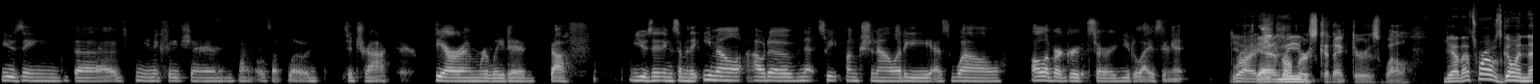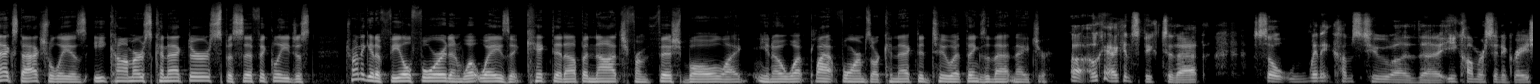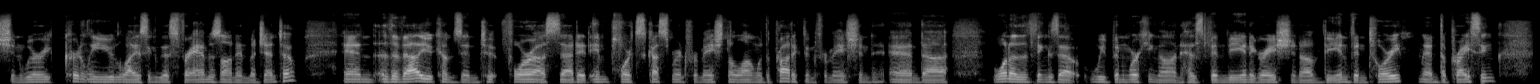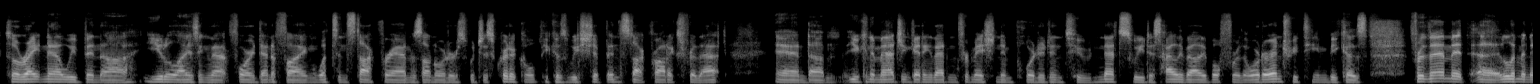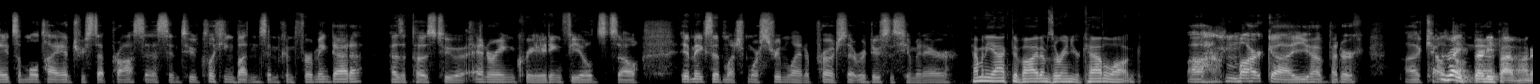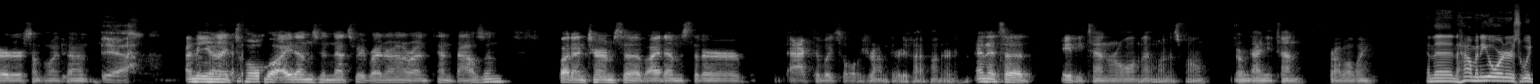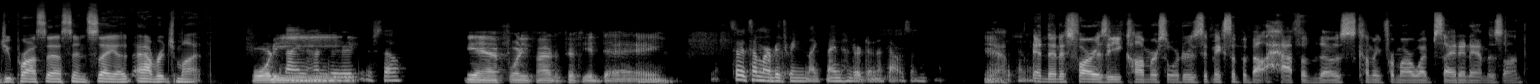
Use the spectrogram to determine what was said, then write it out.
using the communication and files upload to track CRM related stuff, using some of the email out of NetSuite functionality as well. All of our groups are utilizing it. Right. Yeah, and we- e-commerce connector as well. Yeah, that's where I was going next, actually, is e commerce connector, specifically just trying to get a feel for it and what ways it kicked it up a notch from Fishbowl, like, you know, what platforms are connected to it, things of that nature. Uh, okay, I can speak to that. So when it comes to uh, the e-commerce integration, we're currently utilizing this for Amazon and Magento, and the value comes into for us that it imports customer information along with the product information. And uh, one of the things that we've been working on has been the integration of the inventory and the pricing. So right now we've been uh, utilizing that for identifying what's in stock for Amazon orders, which is critical because we ship in stock products for that. And um, you can imagine getting that information imported into NetSuite is highly valuable for the order entry team because for them, it uh, eliminates a multi entry step process into clicking buttons and confirming data as opposed to entering, creating fields. So it makes a much more streamlined approach that reduces human error. How many active items are in your catalog? Uh, Mark, uh, you have better uh, It count. was on like 3,500 or something like that. Yeah. I mean, Okay. like total items in NetSuite right around around 10,000. But in terms of items that are actively sold, is around 3,500. And it's a 80 10 rule on that one as well, or 90 10, probably. And then how many orders would you process in, say, an average month? 40, 900 or so. yeah, 45 to 50 a day. So it's somewhere between like 900 and 1,000. Yeah. And then as far as e-commerce orders, it makes up about half of those coming from our website and Amazon.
